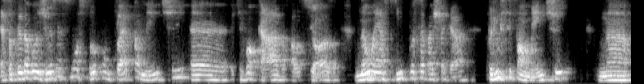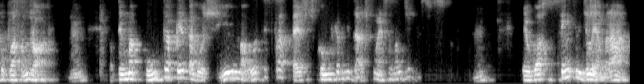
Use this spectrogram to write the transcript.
Essa pedagogia já se mostrou completamente é, equivocada, falaciosa. Não é assim que você vai chegar principalmente na população jovem. Né? Então, tem uma outra pedagogia, uma outra estratégia de comunicabilidade com essas audiências. Né? Eu gosto sempre de lembrar,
